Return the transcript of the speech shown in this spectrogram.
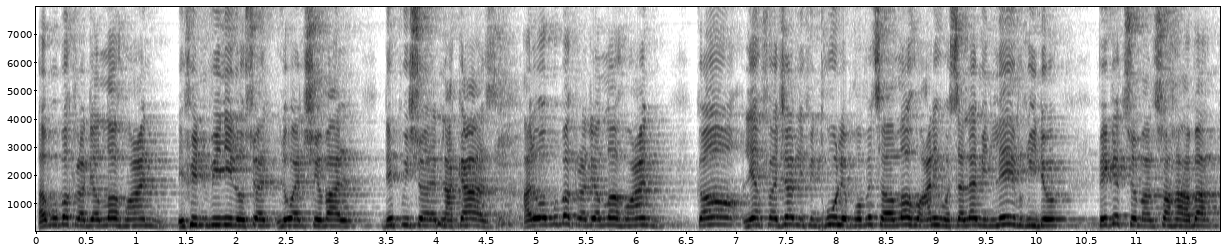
Abu Bakr radiallahu anhu, il fait venir l'eau le cheval depuis sur la case. Alors Abu Bakr radiallahu anhu, quand les Fajr, il fait trouver le prophète sallallahu alayhi wa sallam, il lève rideau peut-être ce man sahaba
